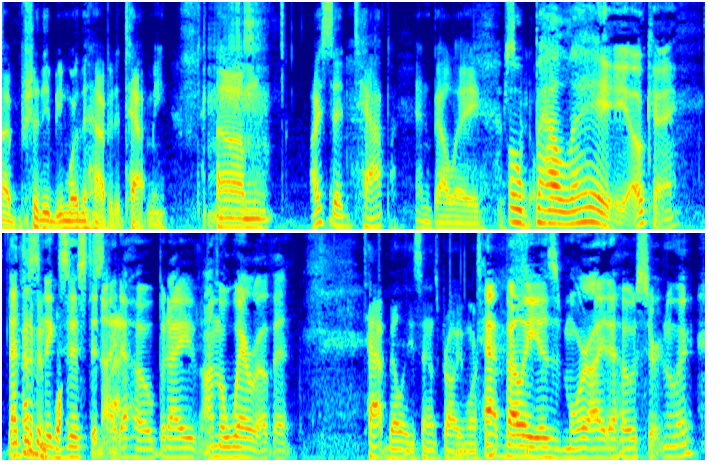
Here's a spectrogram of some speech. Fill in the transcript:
I'm sure they'd be more than happy to tap me. Um, I said tap and ballet. Oh, ballet. Okay. That doesn't exist in slap. Idaho, but I, I'm aware of it. tap belly sounds probably more. Tap belly is more Idaho, certainly.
